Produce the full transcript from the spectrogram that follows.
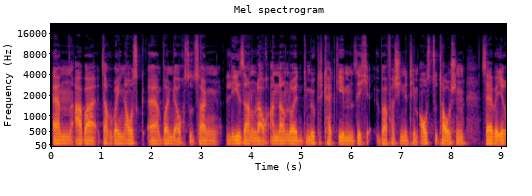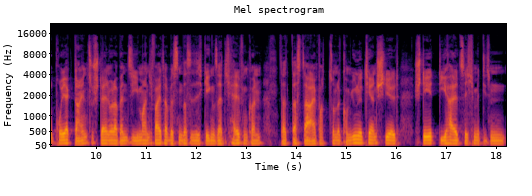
ähm, aber darüber hinaus äh, wollen wir auch sozusagen Lesern oder auch anderen Leuten die Möglichkeit geben, sich über verschiedene Themen auszutauschen, selber ihre Projekte einzustellen oder wenn sie mal nicht weiter wissen, dass sie sich gegenseitig helfen können, dass, dass da einfach so eine Community entsteht, steht, die halt sich mit diesem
